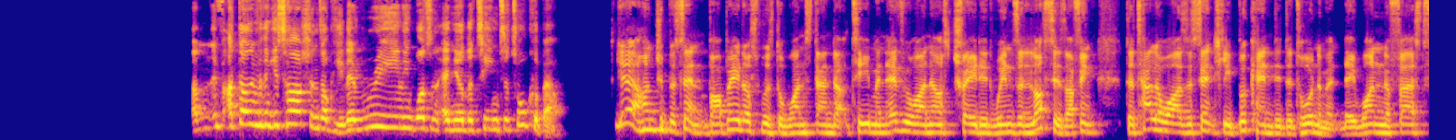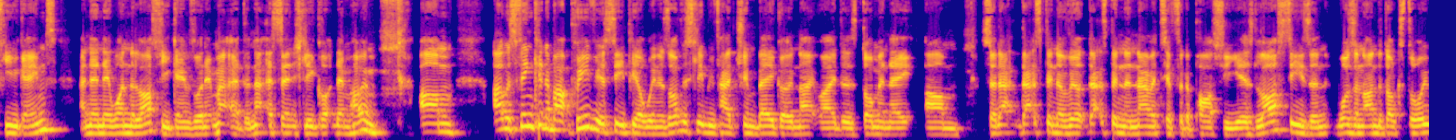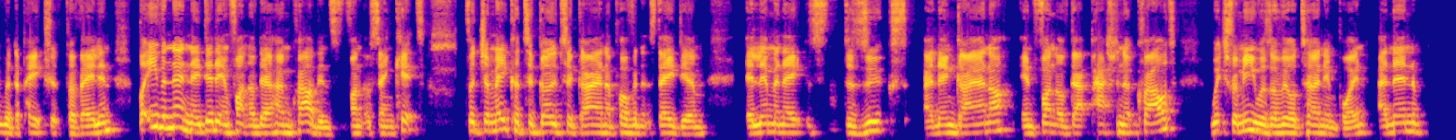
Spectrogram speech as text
I don't even think it's harsh talking. There really wasn't any other team to talk about. Yeah, 100%. Barbados was the one standout team, and everyone else traded wins and losses. I think the Tallawahs essentially bookended the tournament. They won the first few games, and then they won the last few games when it mattered, and that essentially got them home. Um, I was thinking about previous CPL winners. Obviously, we've had Trinbago Knight Riders dominate. Um, so that that's been a real that's been the narrative for the past few years. Last season was an underdog story with the Patriots prevailing, but even then they did it in front of their home crowd in front of St Kitts. For Jamaica to go to Guyana Providence Stadium eliminates the Zouks and then Guyana in front of that passionate crowd, which for me was a real turning point. And then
